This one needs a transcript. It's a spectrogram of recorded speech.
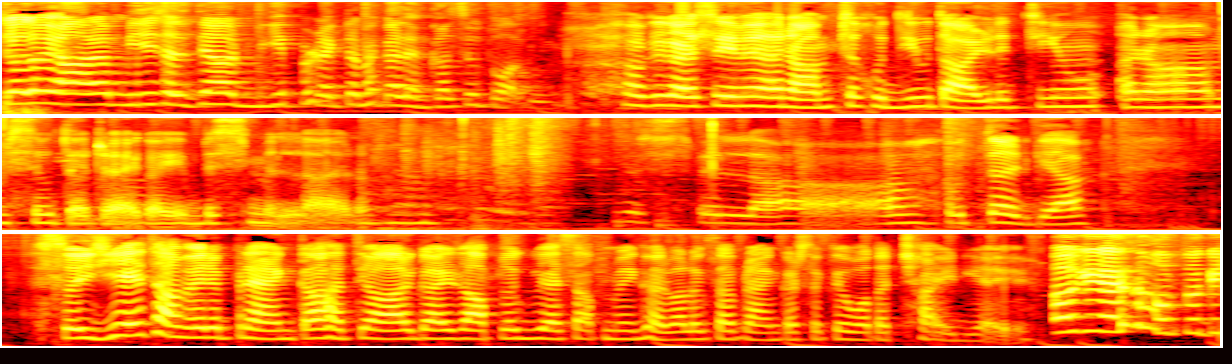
चलो यार अब ये चलते हैं और ये प्रोटेक्टर मैं कल अंकल से उतारूँगी। ओके वैसे मैं आराम से खुद ही उतार लेती हूँ। आराम से उतर जाएगा ये। बिस्मिल्लाह बिस्मिल्लाह। उतर गया। सो so, ये था मेरे प्रैंक का हथियार गाइज़ आप लोग भी ऐसा अपने घर वालों के साथ प्रैंक कर सकते हो बहुत अच्छा आइडिया है ओके गाइज़ होप सो कि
